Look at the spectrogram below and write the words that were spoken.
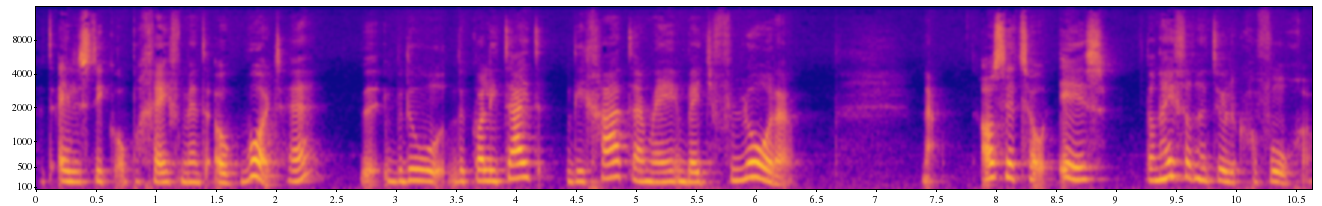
het elastiek op een gegeven moment ook wordt. Hè? Ik bedoel, de kwaliteit die gaat daarmee een beetje verloren. Nou, als dit zo is, dan heeft dat natuurlijk gevolgen.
